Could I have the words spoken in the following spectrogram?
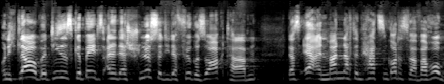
Und ich glaube, dieses Gebet ist einer der Schlüssel, die dafür gesorgt haben, dass er ein Mann nach dem Herzen Gottes war. Warum?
